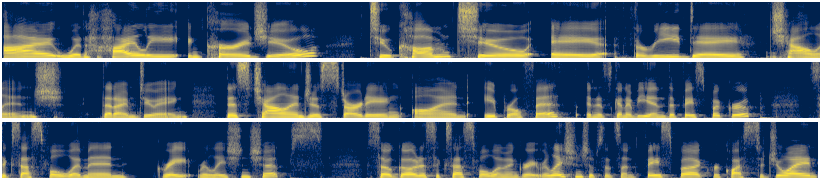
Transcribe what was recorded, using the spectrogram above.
I would highly encourage you to come to a three day challenge that I'm doing. This challenge is starting on April 5th, and it's going to be in the Facebook group Successful Women, Great Relationships. So go to Successful Women Great Relationships. It's on Facebook. Request to join.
